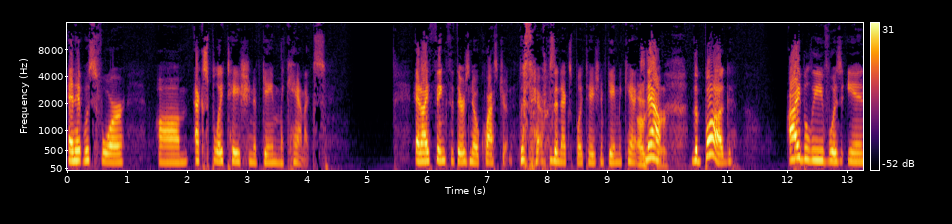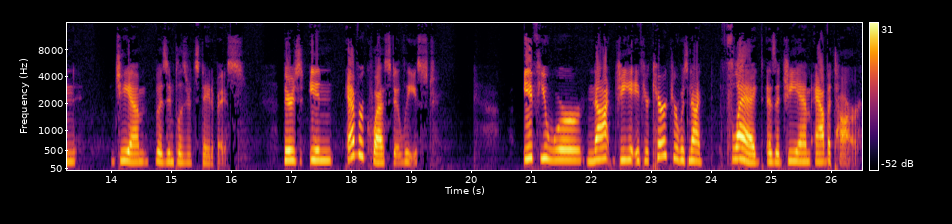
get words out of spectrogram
and it was for um, exploitation of game mechanics. And I think that there's no question that that was an exploitation of game mechanics. Oh, now, sure. the bug, I believe, was in GM was in Blizzard's database. There's in EverQuest at least. If you were not G, if your character was not flagged as a GM avatar,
